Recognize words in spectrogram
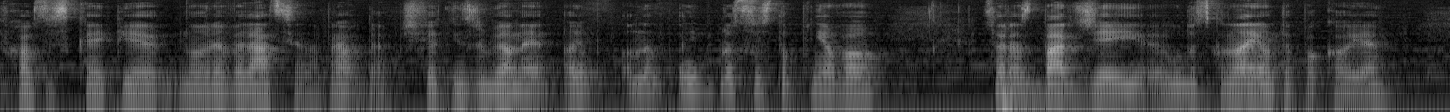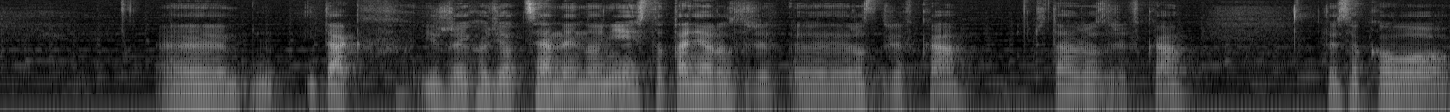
w House Escape'ie, no rewelacja, naprawdę, świetnie zrobione. Oni, one, oni po prostu stopniowo coraz bardziej udoskonalają te pokoje. Y, I tak, jeżeli chodzi o ceny, no nie jest to tania y, rozgrywka, czy ta rozrywka. To jest około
